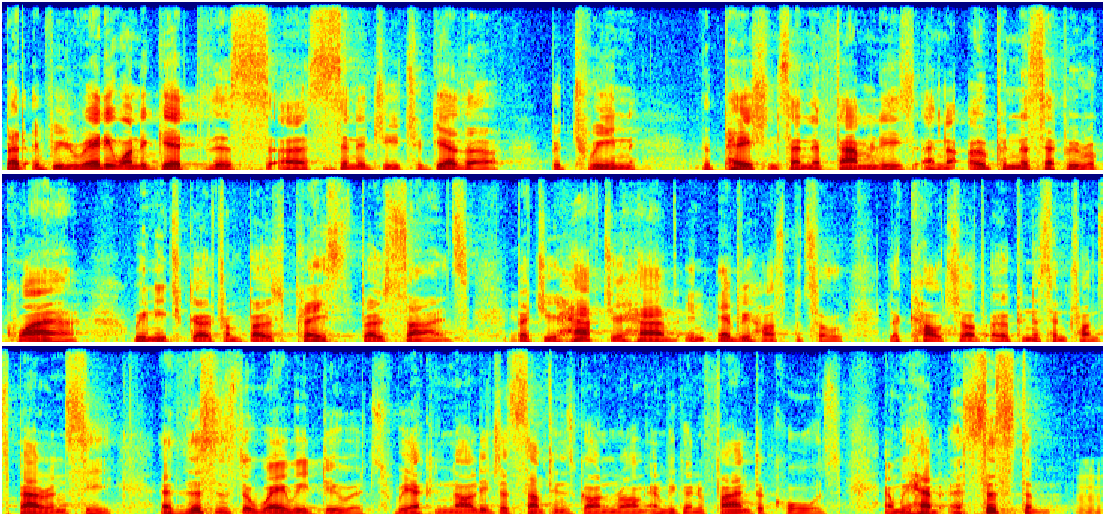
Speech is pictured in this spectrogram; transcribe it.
But if we really want to get this uh, synergy together between the patients and their families and the openness that we require, we need to go from both places, both sides. But you have to have in every hospital the culture of openness and transparency. That this is the way we do it. We acknowledge that something's gone wrong, and we're going to find the cause. And we have a system mm.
